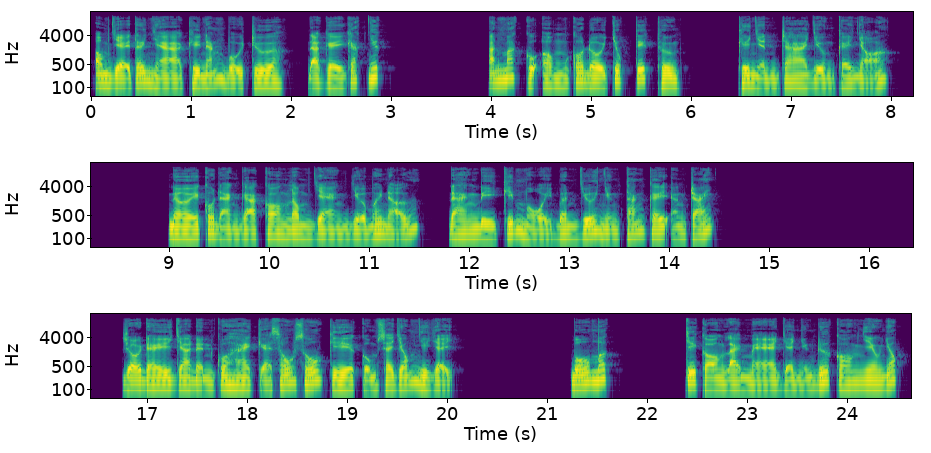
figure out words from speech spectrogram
Ông về tới nhà khi nắng buổi trưa Đã gây gắt nhất. Ánh mắt của ông có đôi chút tiếc thương Khi nhìn ra giường cây nhỏ, Nơi có đàn gà con lông vàng vừa mới nở Đang đi kiếm mồi bên dưới những tán cây ăn trái. Rồi đây gia đình của hai kẻ xấu số kia cũng sẽ giống như vậy. Bố mất chỉ còn lại mẹ và những đứa con nheo nhóc.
